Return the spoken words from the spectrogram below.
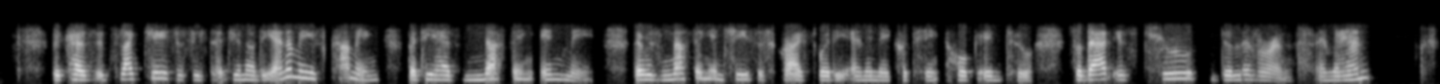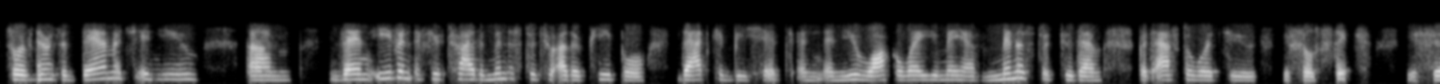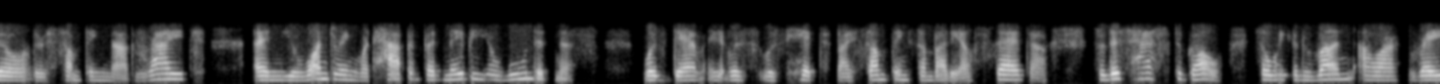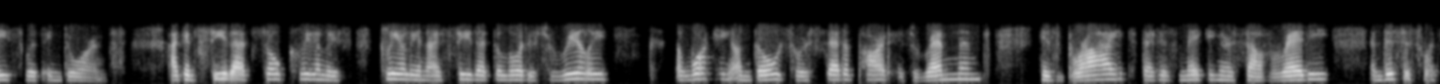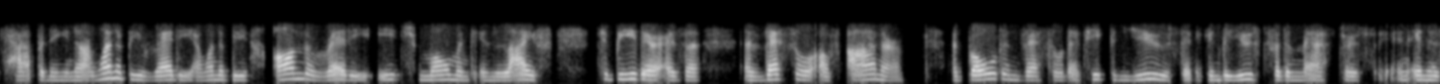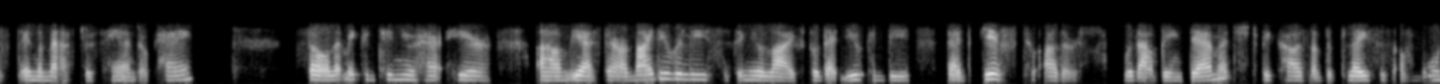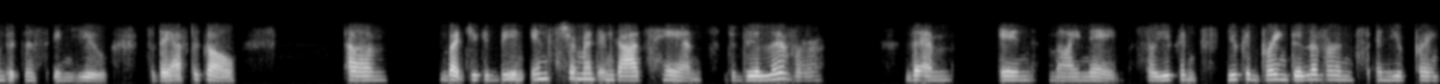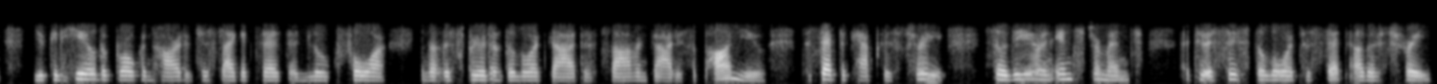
Because it's like Jesus, He said, you know, the enemy is coming, but he has nothing in me. There was nothing in Jesus Christ where the enemy could hook into. So that is true deliverance. Amen? So if there's a damage in you, um, then even if you try to minister to other people, that could be hit and, and you walk away, you may have ministered to them, but afterwards you, you feel sick, you feel there's something not right, and you're wondering what happened, but maybe your woundedness was dam it was was hit by something somebody else said. Uh, so this has to go so we can run our race with endurance. I can see that so clearly, clearly, and I see that the Lord is really uh, working on those who are set apart, His remnant, His bride that is making herself ready. And this is what's happening. You know, I want to be ready. I want to be on the ready each moment in life to be there as a, a vessel of honor a golden vessel that he can use that it can be used for the master's in, in his in the master's hand okay so let me continue here. Um, yes, there are mighty releases in your life so that you can be that gift to others without being damaged because of the places of woundedness in you. So they have to go. Um, but you can be an instrument in God's hands to deliver them in my name. So you can you can bring deliverance and you bring you can heal the brokenhearted, just like it says in Luke four you know, the Spirit of the Lord God, the sovereign God, is upon you to set the captives free. so that you're an instrument to assist the Lord to set others free.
